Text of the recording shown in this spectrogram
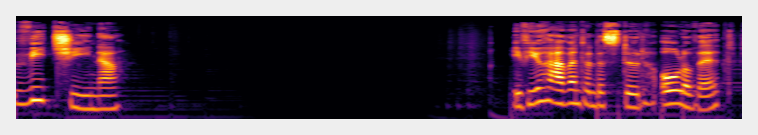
vicina. If you haven't understood all of it,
